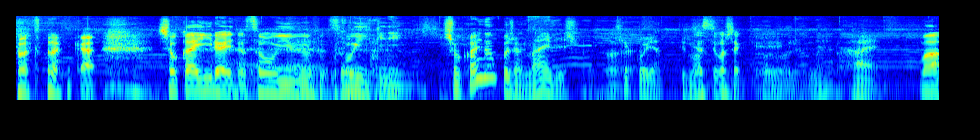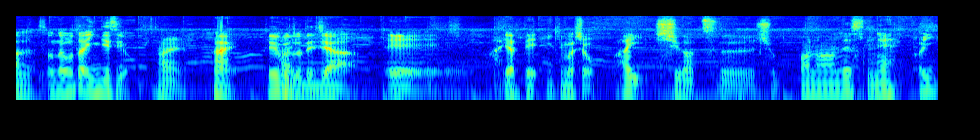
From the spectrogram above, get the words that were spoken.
またなんか、初回以来のそういう雰囲気に。初回どころじゃないでしょ。うん結構やってます。やってましたっけ？ねはい。まあ、そんなことはいいんですよ。はい。はい。ということで、じゃあ、えー、やっていきましょう。はい。4月初っ端ですね。はい。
